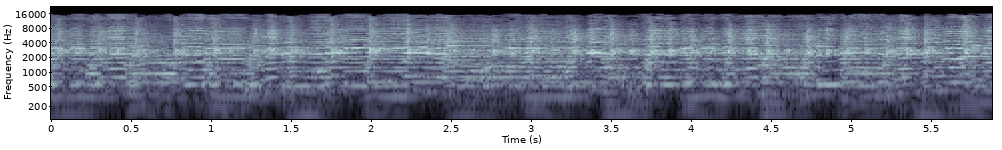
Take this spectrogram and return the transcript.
Thank you.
